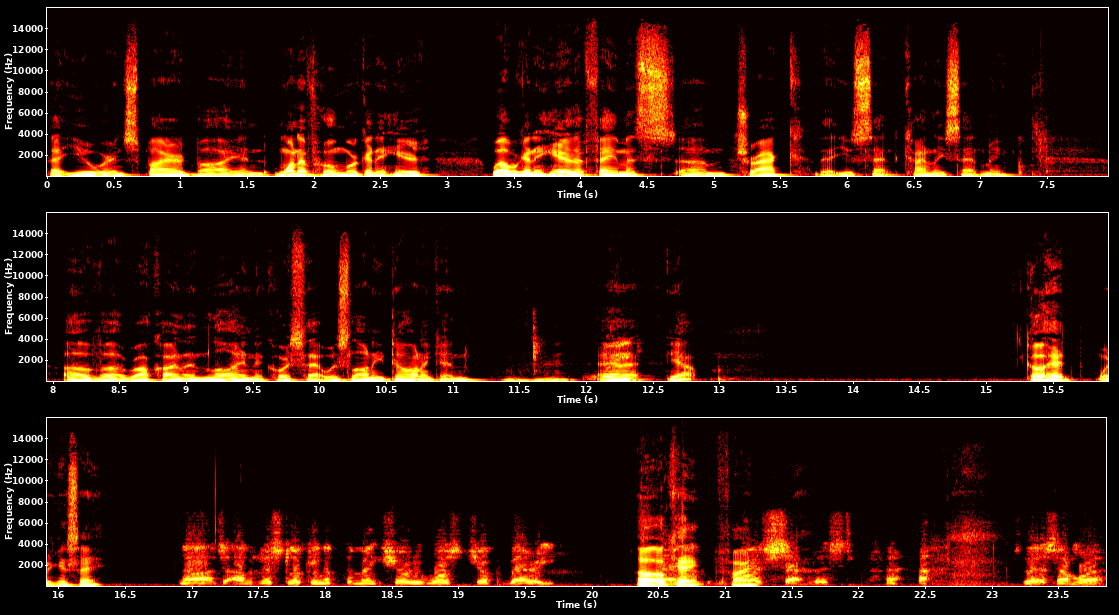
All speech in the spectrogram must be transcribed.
that you were inspired by, and one of whom we're going to hear. Well, we're going to hear the famous um, track that you sent kindly sent me of uh, Rock Island Line. Of course, that was Lonnie Donegan. And uh, yeah. Go ahead. What are you going to say? No, I was- just looking up to make sure it was Chuck Berry. Oh, okay, Uh, fine. Set list. it's there somewhere.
